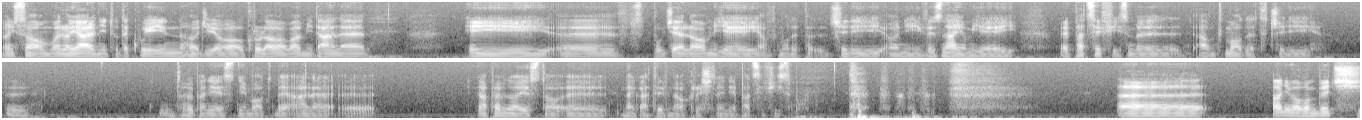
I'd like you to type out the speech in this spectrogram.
Oni są lojalni to the Queen, chodzi o królową Amidale i e, współdzielą jej, czyli oni wyznają jej pacyfizm outmoded, czyli to chyba nie jest niemodne, ale e, na pewno jest to e, negatywne określenie pacyfizmu. E, oni mogą być.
